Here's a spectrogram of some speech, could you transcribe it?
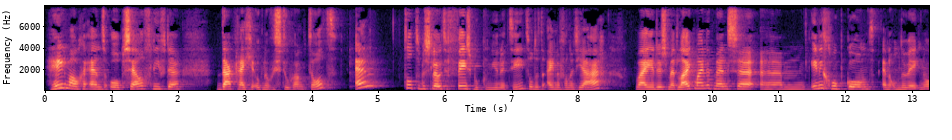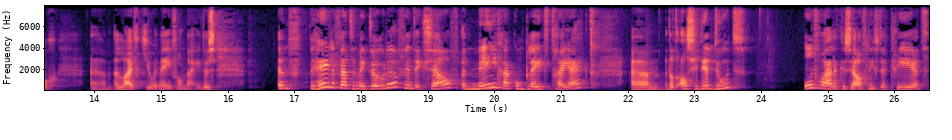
Helemaal geënt op zelfliefde. Daar krijg je ook nog eens toegang tot. En tot de besloten Facebook community tot het einde van het jaar. Waar je dus met like-minded mensen um, in een groep komt. En om de week nog um, een live QA van mij. Dus een hele vette methode, vind ik zelf. Een mega compleet traject. Um, dat als je dit doet, onvoorwaardelijke zelfliefde creëert.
